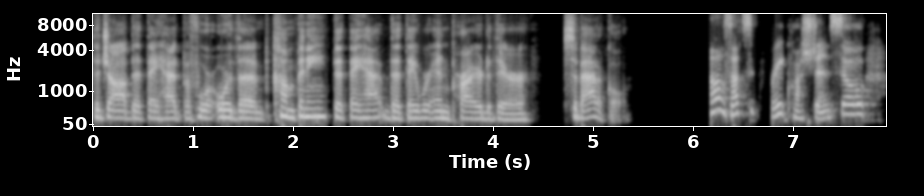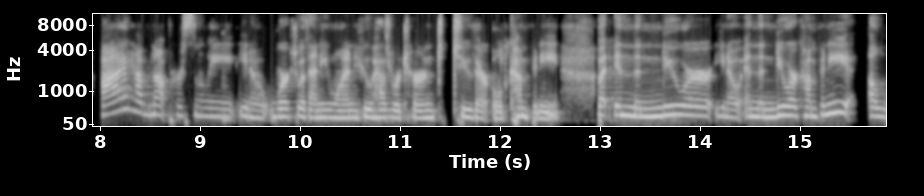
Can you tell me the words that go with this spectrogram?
the job that they had before or the company that they had that they were in prior to their sabbatical? Oh, that's a great question. So I have not personally, you know, worked with anyone who has returned to their old company, but in the newer, you know, in the newer company, uh,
